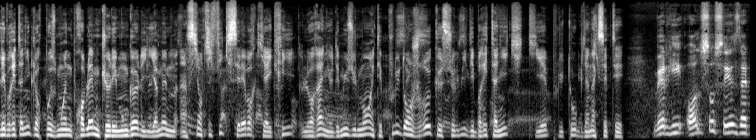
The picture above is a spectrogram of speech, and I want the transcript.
Les Britanniques leur posent moins de problèmes que les Mongols. Il y a même un scientifique célèbre qui a écrit Le règne des musulmans était plus dangereux que celui des Britanniques, qui est plutôt bien accepté. Where he also says that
